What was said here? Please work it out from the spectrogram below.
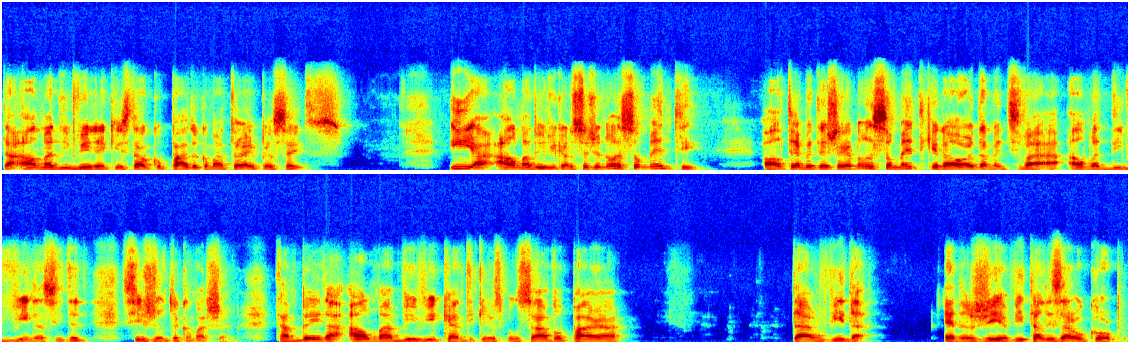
da alma divina que está ocupada com a Torá e preceitos. E a alma vivificante, ou seja, não é somente o Altrebe deixa não somente que na hora da mitzvah a alma divina se, se junta com Hashem, também a alma vivificante que é responsável para dar vida, energia, vitalizar o corpo.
